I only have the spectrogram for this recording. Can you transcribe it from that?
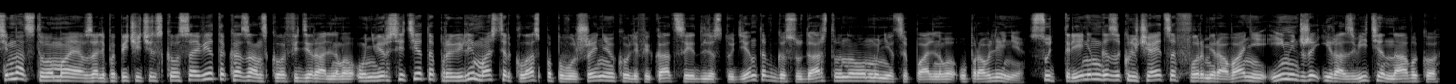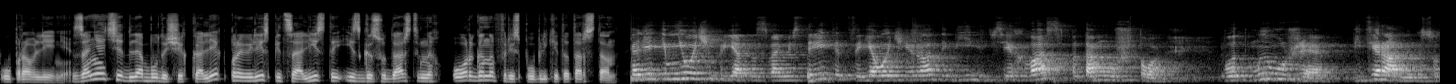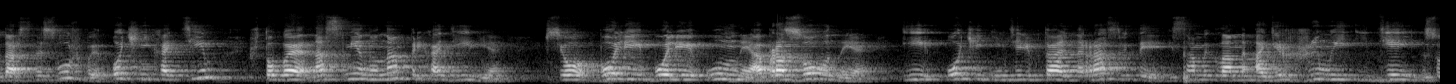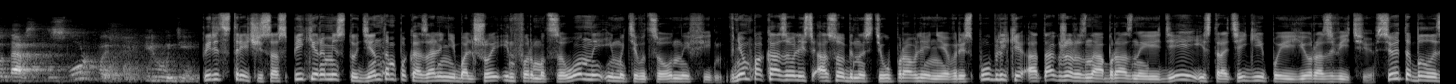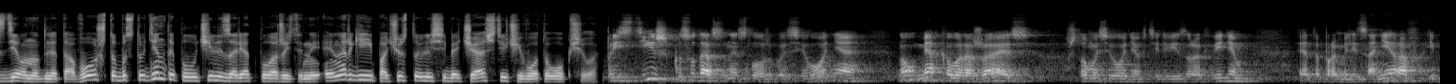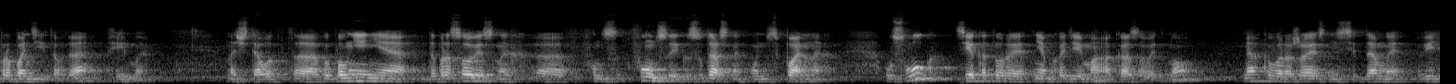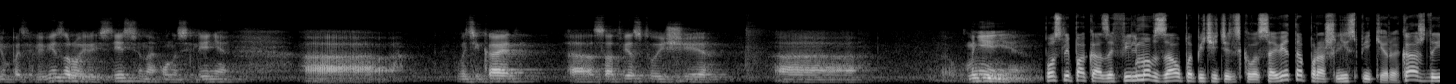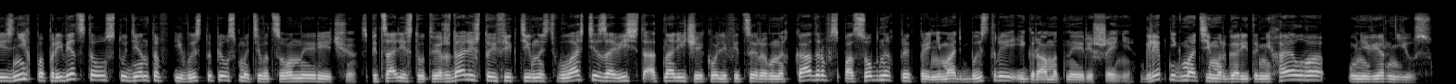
17 мая в зале попечительского совета Казанского федерального университета провели мастер-класс по повышению квалификации для студентов государственного муниципального управления. Суть тренинга заключается в формировании имиджа и развитии навыка управления. Занятия для будущих коллег провели специалисты из государственных органов Республики Татарстан. Коллеги, мне очень приятно с вами встретиться. Я очень рада видеть всех вас, потому что вот мы уже, ветераны государственной службы, очень хотим, чтобы на смену нам приходили все более и более умные, образованные и очень интеллектуально развитые, и самое главное, одержимые идеей государственной службы люди. Перед встречей со спикерами студентам показали небольшой информационный и мотивационный фильм. В нем показывались особенности управления в республике, а также разнообразные идеи и стратегии по ее развитию. Все это было сделано для того, чтобы студенты получили заряд положительной энергии и почувствовали себя частью чего-то общего. Престиж государственной службы сегодня ну, мягко выражаясь, что мы сегодня в телевизорах видим, это про милиционеров и про бандитов, да, фильмы. Значит, а вот э, выполнение добросовестных э, функций, функций государственных муниципальных услуг, те, которые необходимо оказывать, ну, мягко выражаясь, не всегда мы видим по телевизору, и, естественно, у населения э, вытекает э, соответствующие э, мнение. После показа фильма в зал попечительского совета прошли спикеры. Каждый из них поприветствовал студентов и выступил с мотивационной речью. Специалисты утверждали, что эффективность власти зависит от наличия квалифицированных кадров, способных предпринимать быстрые и грамотные решения. Глеб Нигмати, Маргарита Михайлова, Univer News.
